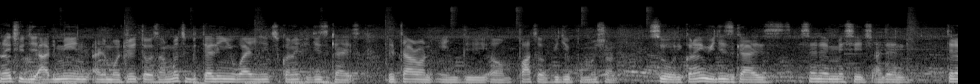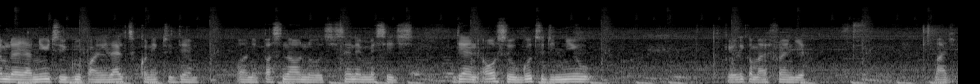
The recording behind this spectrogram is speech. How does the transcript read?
connect with the admin and the moderators. I'm going to be telling you why you need to connect with these guys later on in the um, part of video promotion. So you connect with these guys send them a message and then tell them that you're new to the group and you like to connect with them on a personal note. Send them a message. Then also go to the new okay look at my friend here. Magic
